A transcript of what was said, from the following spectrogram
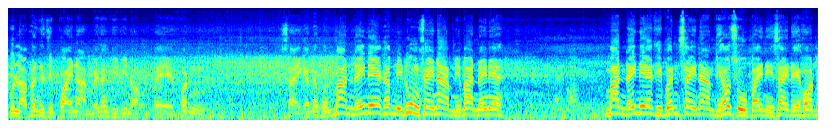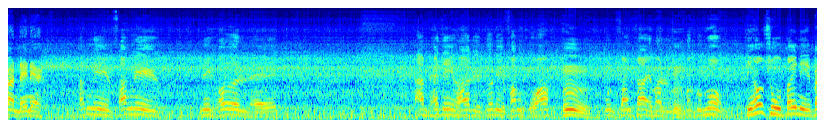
คุณหลาเพิ่นก็สิปล่อยน้ำไปทั้งพี่พี่น้องไปค้นใส่กันทั้งคนบ้านไหนเนี่ยครับนี่ลุงใส่น้ำนี่บ้านไหนเนี่ย บ้านไหนเนี่ยที่เพิ่นใส่น้ำที่เขาสูบไปนี่ใส่ได้ฮอดบ้านไหนเนี่ยทั้งนี้ฟังนี่นี่เขาเอิ้นไอ้ตามแผนที่เขานี่ตัวนี้ฟังขวาอืมคุณฟังซ้ายมันอืมมันก็งงที่เขาสูบไปนี่ไป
